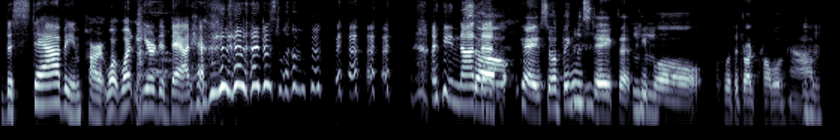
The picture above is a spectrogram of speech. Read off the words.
the stabbing part, what what year did that happen? and I just love that. I mean not so, that okay, so a big mistake that Mhm. people with a drug problem have Mhm.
